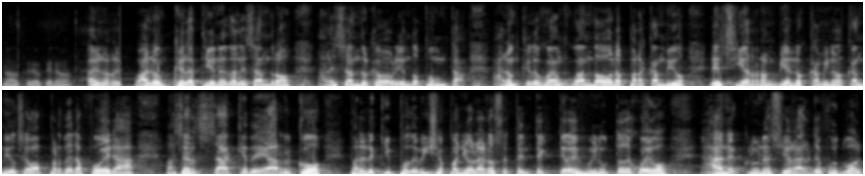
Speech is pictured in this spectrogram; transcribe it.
no, creo que no. Hay balón que la tiene de Alessandro. Alessandro que va abriendo punta. Balón que lo juegan jugando ahora para cambio. Le cierran bien los caminos a cambio. Se va a perder afuera. Va a ser saque de arco para el equipo de Villa Española a los 73 minutos de juego. Gana el Club Nacional de Fútbol.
